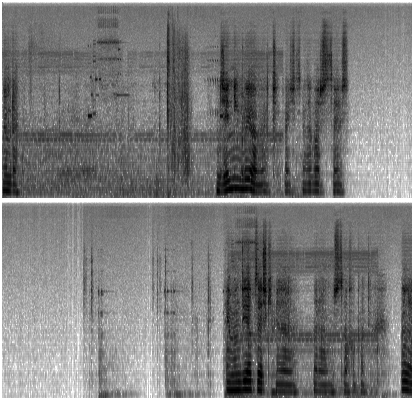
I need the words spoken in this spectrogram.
Dobra. Dziennik bojowy. Czekajcie, chcę zobaczyć co jest. Ja mam dwie apteczki, z trochę. po- Dobra.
